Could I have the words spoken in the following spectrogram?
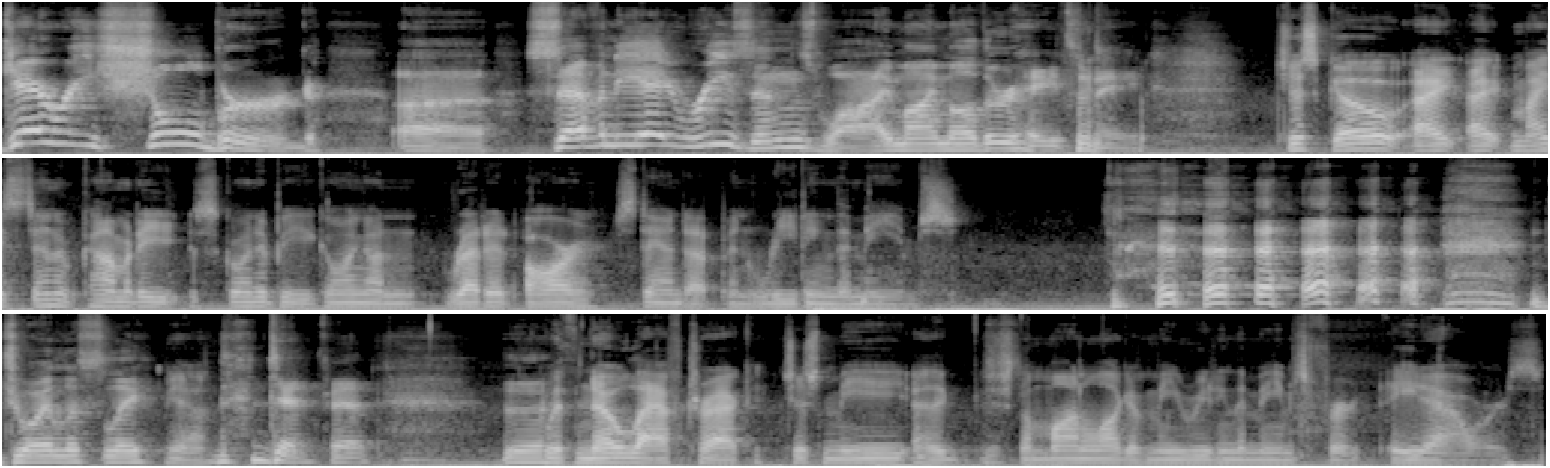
Gary Schulberg. Uh, 78 reasons why my mother hates me. just go. I, I my stand-up comedy is going to be going on Reddit r stand-up and reading the memes. Joylessly. Yeah. Deadpan. Uh, with no laugh track, just me, uh, just a monologue of me reading the memes for eight hours.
